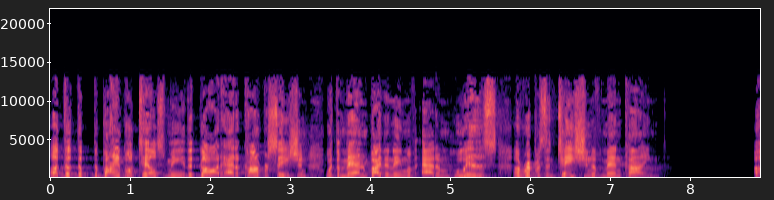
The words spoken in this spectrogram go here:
Uh, the, the, the, Bible tells me that God had a conversation with a man by the name of Adam, who is a representation of mankind. Uh,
